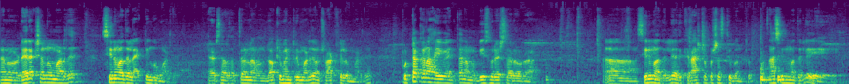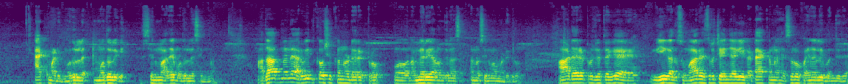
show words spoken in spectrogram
ನಾನು ಡೈರೆಕ್ಷನ್ನು ಮಾಡಿದೆ ಸಿನಿಮಾದಲ್ಲಿ ಆ್ಯಕ್ಟಿಂಗು ಮಾಡಿದೆ. ಎರಡು ಸಾವಿರದ ಹತ್ತರಲ್ಲಿ ನಾನು ಒಂದು ಡಾಕ್ಯುಮೆಂಟ್ರಿ ಮಾಡಿದೆ ಒಂದು ಶಾರ್ಟ್ ಫಿಲ್ಮ್ ಮಾಡಿದೆ. ಪುಟ್ಟಕ್ಕನ ಹೈವೇ ಅಂತ ನಮ್ಮ ಬಿ ಸುರೇಶ್ ಸರ್ ಅವರ ಸಿನಿಮಾದಲ್ಲಿ ಅದಕ್ಕೆ ರಾಷ್ಟ್ರ ಪ್ರಶಸ್ತಿ ಬಂತು. ಆ ಸಿನಿಮಾದಲ್ಲಿ ಆ್ಯಕ್ಟ್ ಮಾಡಿದ್ದು ಮೊದಲೇ ಮೊದಲಿಗೆ ಸಿನಿಮಾ, ಅದೇ ಮೊದಲನೇ ಸಿನಿಮಾ. ಅದಾದಮೇಲೆ ಅರವಿಂದ್ ಕೌಶಿಕ್ ಅನ್ನೋ ಡೈರೆಕ್ಟ್ರು ನಮ್ಮೇರಿಯಾಲ್ ಒಂದಿನ ಅನ್ನೋ ಸಿನಿಮಾ ಮಾಡಿದರು. ಆ ಡೈರೆಕ್ಟ್ರ್ ಜೊತೆಗೆ ಈಗ ಅದು ಸುಮಾರು ಹೆಸರು ಚೇಂಜ್ ಆಗಿ ಈಗ ಅಟ್ಯಾಕ್ ಅನ್ನೋ ಹೆಸರು ಫೈನಲಿ ಬಂದಿದೆ.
